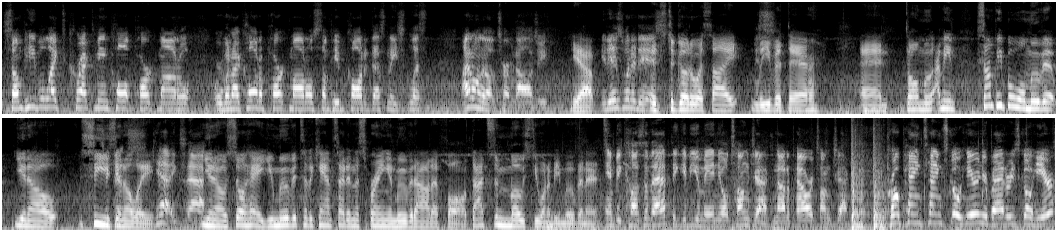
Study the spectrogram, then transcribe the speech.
Some people like to correct me and call it park model, or when I call it a park model, some people call it a destination. Listen, I don't know the terminology. Yeah. It is what it is. It's to go to a site, leave it there, and don't move. I mean, some people will move it, you know, seasonally. Yeah, exactly. You know, so hey, you move it to the campsite in the spring and move it out at fall. That's the most you want to be moving it. and because of that, they give you a manual tongue jack, not a power tongue jack. Propane tanks go here and your batteries go here.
